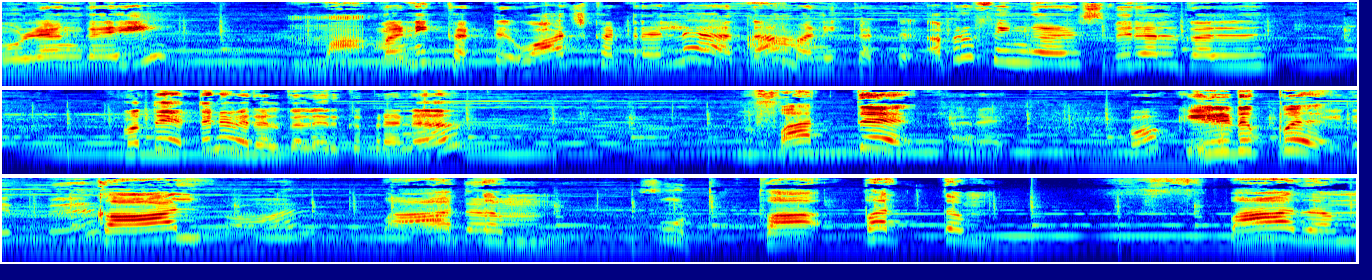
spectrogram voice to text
முழங்கை மணிக்கட்டு. வாட்ச் கட்டுறல்ல? அதான் மணிக்கட்டு. அப்புறம் ஃபிங்கர்ஸ் விரல்கள். மொத்தம் எத்தனை விரல்கள் இருக்கு பிரணவ் பத்து. இடுப்பு. இடுப்பு. கால். பாதம். ஃபுட் பத்தம். பாதம்.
